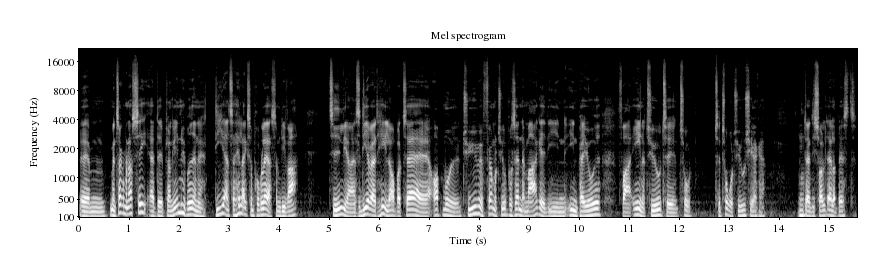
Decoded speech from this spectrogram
Øhm, men så kan man også se, at øh, plug-in hybriderne, de er altså heller ikke så populære, som de var tidligere. Altså de har været helt op at tage øh, op mod 20-25 procent af markedet i en, i en periode fra 21 til, to, til 22 cirka, mm. da de solgte allerbedst.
